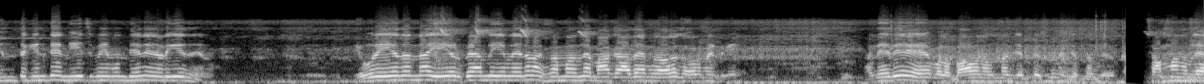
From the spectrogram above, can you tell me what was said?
ఇంతకింటే నీచమేముంది అని నేను అడిగేది నేను. ఎవరు ఏదన్నా ఏ ఫ్యామిలీ ఏమైనా మాకు సంబంధం లేదు మాకు ఆదాయం కావాలి గవర్నమెంట్కి. అనేదే వాళ్ళ భావన ఉందని చెప్పేసి నేను చెప్తాను జరుగుతాను సంబంధం లే.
